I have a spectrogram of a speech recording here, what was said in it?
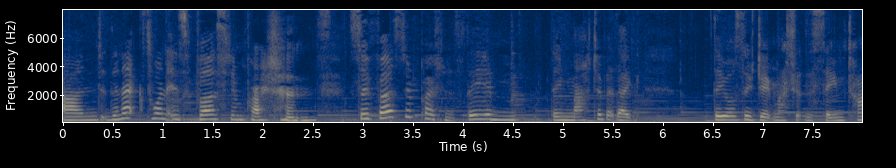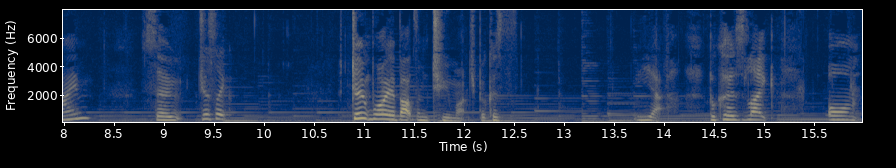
And the next one is first impressions. So first impressions they they matter, but like they also don't matter at the same time. So just like don't worry about them too much because Yeah, because like on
